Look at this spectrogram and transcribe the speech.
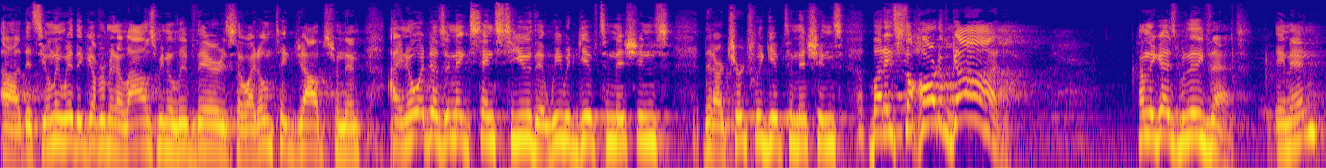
Uh, that's the only way the government allows me to live there, so I don't take jobs from them. I know it doesn't make sense to you that we would give to missions, that our church would give to missions, but it's the heart of God. How many guys believe that? Amen?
